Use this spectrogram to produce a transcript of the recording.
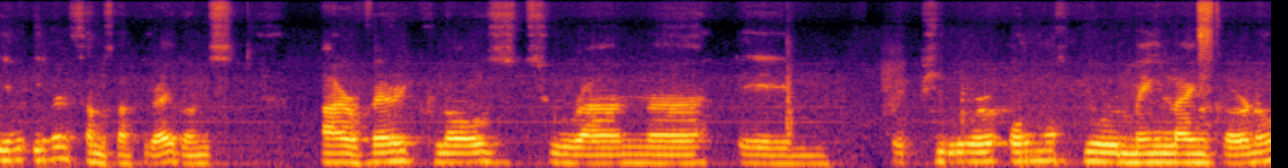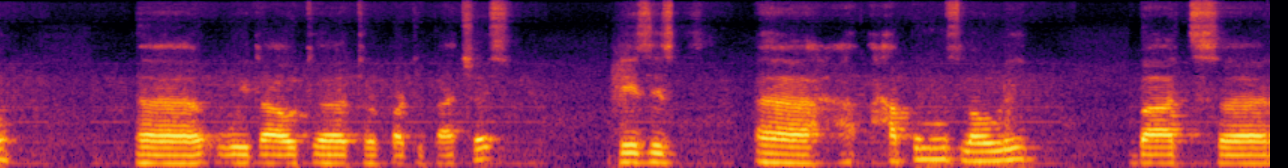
even, even some Snapdragons are very close to run uh, a, a, pure, almost pure mainline kernel uh, without uh, third-party patches. This is uh, happening slowly, but uh,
